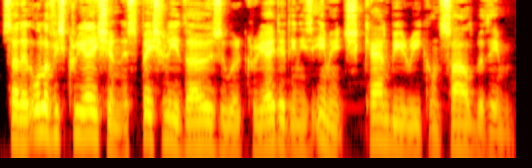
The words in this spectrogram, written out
so that all of his creation, especially those who were created in his image, can be reconciled with him.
